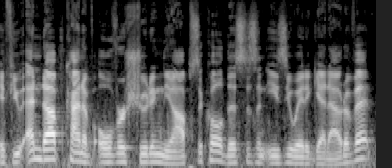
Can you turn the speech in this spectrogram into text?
If you end up kind of overshooting the obstacle, this is an easy way to get out of it.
